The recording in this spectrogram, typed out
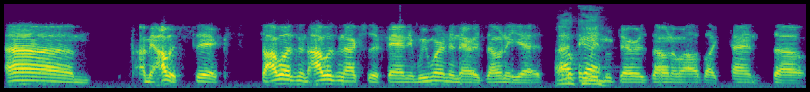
Um, I mean, I was six, so I wasn't. I wasn't actually a fan. We weren't in Arizona yet. Okay. I think we moved to Arizona when I was like ten. So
